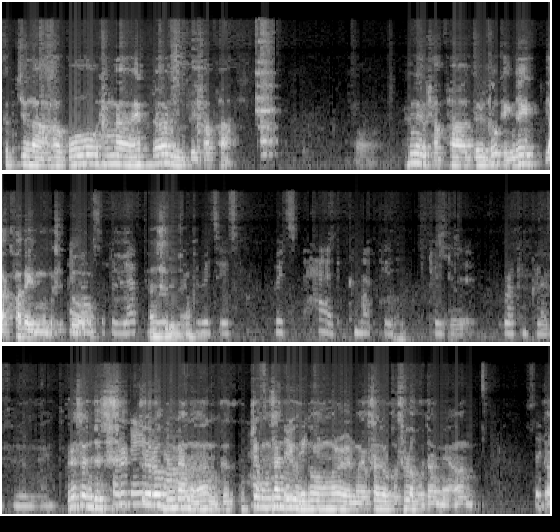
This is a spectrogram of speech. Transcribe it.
급진화하고 혁명했던 그 좌파, 어, 혁명 좌파들도 굉장히 약화되어 있는 것이 또 현실이죠. which is which had connected to the. 그래서 이제 실제로 보면은 그 국제공산주의 운동을 뭐 역사적으로 거슬러 보자면 그러니까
